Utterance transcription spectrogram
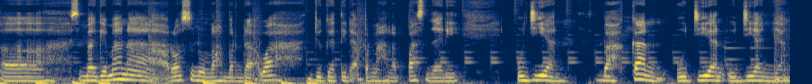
uh, sebagaimana Rasulullah berdakwah juga tidak pernah lepas dari ujian bahkan ujian-ujian yang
